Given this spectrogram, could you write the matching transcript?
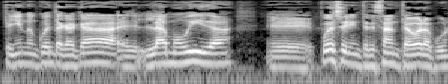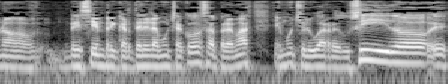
teniendo en cuenta que acá eh, la movida eh, puede ser interesante ahora porque uno ve siempre en cartelera mucha cosa, pero además es mucho lugar reducido. eh,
